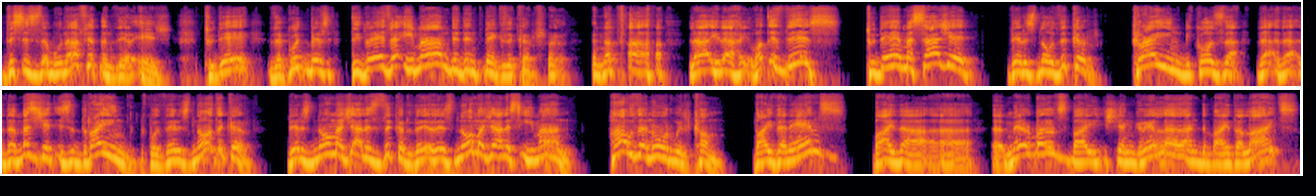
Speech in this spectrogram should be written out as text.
this is the munafiq in their age. Today, the good person, today the imam didn't make dhikr. Not uh, la ilaha. What is this? Today, masajid, there is no dhikr. Crying because the, the, the, the masjid is drying because there is no dhikr. there is no majalis dhikr. There is no majalis iman. How the nur will come? By the names? By the uh, uh, marbles? By Shangri-La and by the lights?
